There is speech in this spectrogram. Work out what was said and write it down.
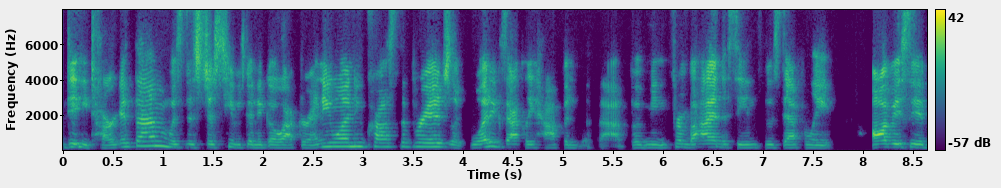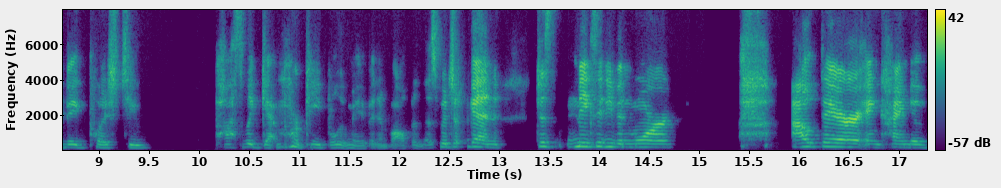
did he target them? Was this just he was going to go after anyone who crossed the bridge? Like what exactly happened with that? But I mean, from behind the scenes, there's definitely obviously a big push to possibly get more people who may have been involved in this, which again just makes it even more out there and kind of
